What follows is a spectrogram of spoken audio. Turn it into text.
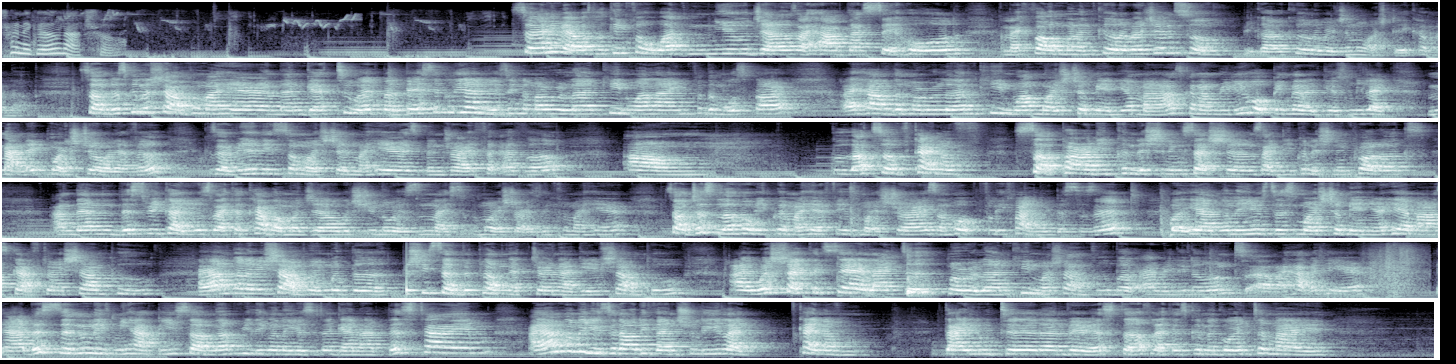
Trini Girl Natural. So anyway, I was looking for what new gels I have that say hold and I found one in Curl Origin so we got a Curl Origin wash day coming up. So I'm just going to shampoo my hair and then get to it but basically I'm using the Marula and Quinoa line for the most part. I have the Marula and Quinoa Moisture Mania mask and I'm really hoping that it gives me like manic moisture or whatever because I really need some moisture and my hair has been dry forever. Um, lots of kind of subpar deep conditioning sessions deep conditioning products. And then this week I use like a Kabama gel which you know is nice moisturizing for my hair. So I just love a week when my hair feels moisturized and hopefully finally this is it. But yeah I'm to use this Moisture Mania hair mask after I shampoo. I am to be shampooing with the she said the plum nectar and I gave shampoo I wish I could say I like the Marula and Quinoa shampoo but I really don't. Um, I have it here. Yeah this didn't leave me happy so I'm not really going to use it again at this time. I am going to use it out eventually like kind of diluted and various stuff. Like it's gonna go into my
